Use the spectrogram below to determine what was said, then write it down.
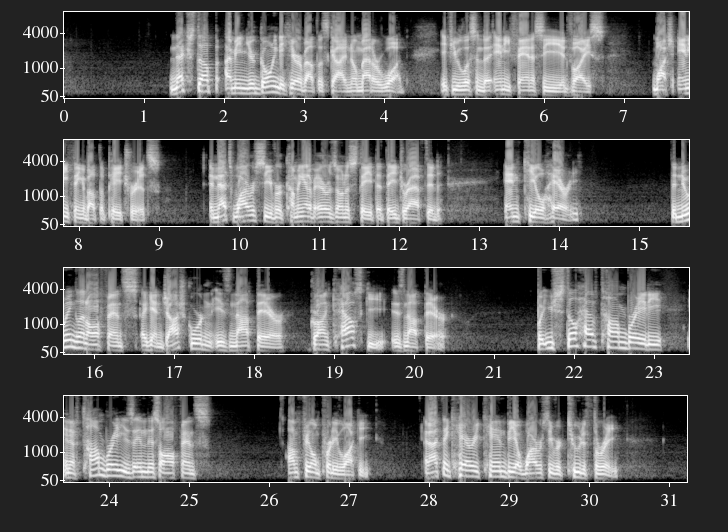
Next up, I mean, you're going to hear about this guy no matter what. If you listen to any fantasy advice, watch anything about the Patriots. And that's wide receiver coming out of Arizona State that they drafted, N'Keal Harry. The New England offense, again, Josh Gordon is not there. Gronkowski is not there. But you still have Tom Brady, and if Tom Brady is in this offense, I'm feeling pretty lucky. And I think Harry can be a wide receiver two to three.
